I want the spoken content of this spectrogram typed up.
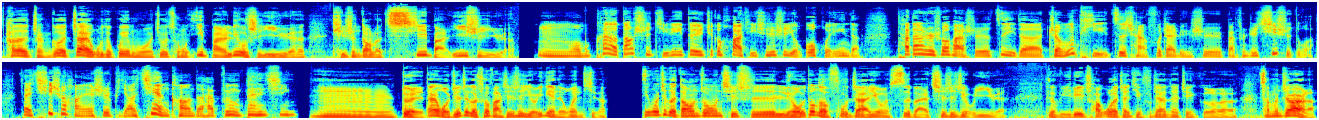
它的整个债务的规模就从一百六十亿元提升到了七百一十亿元。嗯，我们看到当时吉利对这个话题其实是有过回应的。他当时说法是自己的整体资产负债率是百分之七十多，在汽车行业是比较健康的，还不用担心。嗯，对。但是我觉得这个说法其实是有一点点问题的，因为这个当中其实流动的负债有四百七十九亿元。这个比例超过了整体负债的这个三分之二了，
